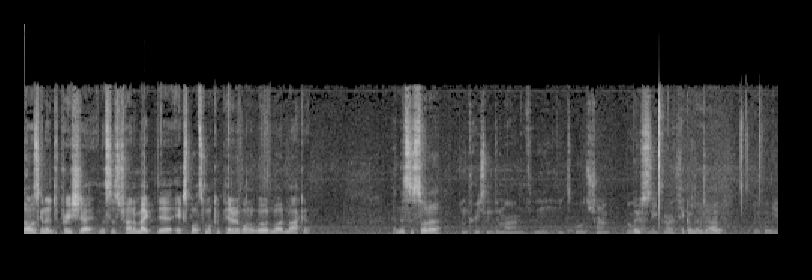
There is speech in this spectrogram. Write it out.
dollar's going to depreciate, and this is trying to make their exports more competitive on a worldwide market. And this is sort of Increasing demand for the exports, trying to build Boost up their growth. economic mm-hmm. demand. Mm-hmm. Yeah.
